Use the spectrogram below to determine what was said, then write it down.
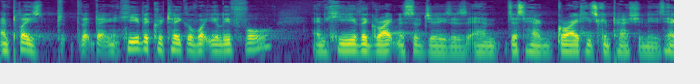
and please hear the critique of what you live for and hear the greatness of Jesus and just how great his compassion is. How,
